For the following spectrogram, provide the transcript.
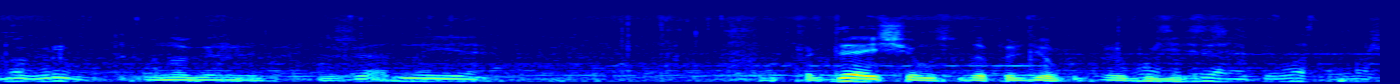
Много рыбы. много рыбы. Жадные. Когда еще мы сюда придем рыбу Вот есть? Маша.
